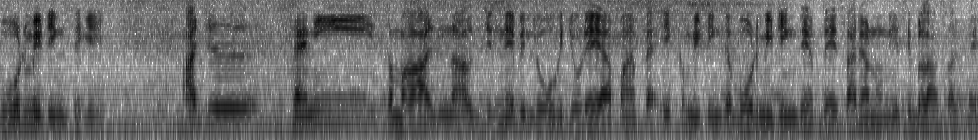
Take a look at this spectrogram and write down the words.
ਬੋਰਡ ਮੀਟਿੰਗ ਸੀਗੀ। ਅੱਜ ਸੈਣੀ ਸਮਾਜ ਨਾਲ ਜਿੰਨੇ ਵੀ ਲੋਕ ਜੁੜੇ ਆ, ਆਪਾਂ ਪ- ਇੱਕ ਮੀਟਿੰਗ ਤੇ ਬੋਰਡ ਮੀਟਿੰਗ ਦੇ ਉੱਤੇ ਸਾਰਿਆਂ ਨੂੰ ਨਹੀਂ ਸੀ ਬੁਲਾ ਸਕਦੇ।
